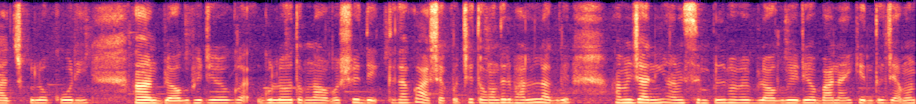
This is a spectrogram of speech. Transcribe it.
কাজগুলো করি, আর ব্লগ ভিডিওগুলো তোমরা অবশ্যই দেখতে থাকো। আশা করছি তোমাদের ভালো লাগবে। আমি জানি আমি সিম্পলভাবে ব্লগ ভিডিও বানাই, কিন্তু যেমন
